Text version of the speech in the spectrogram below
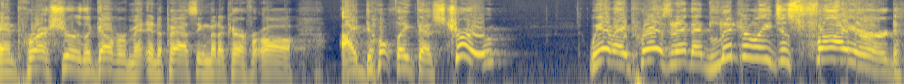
and pressure the government into passing Medicare for all. I don't think that's true. We have a president that literally just fired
